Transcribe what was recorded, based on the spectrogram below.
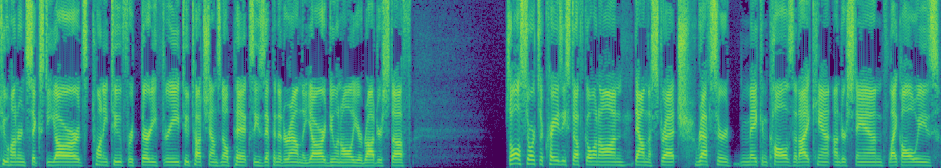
260 yards, 22 for 33, two touchdowns, no picks. He's zipping it around the yard, doing all your Rodgers stuff. There's all sorts of crazy stuff going on down the stretch. Refs are making calls that I can't understand, like always.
